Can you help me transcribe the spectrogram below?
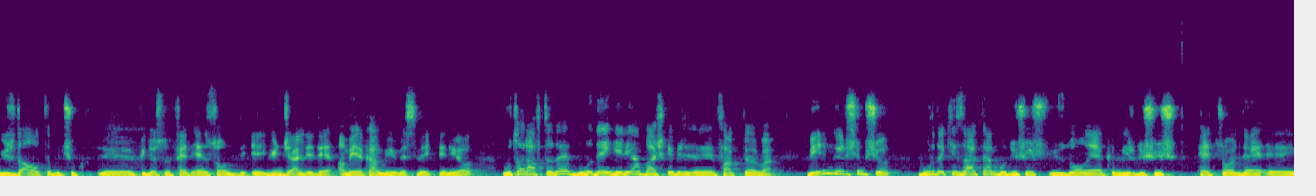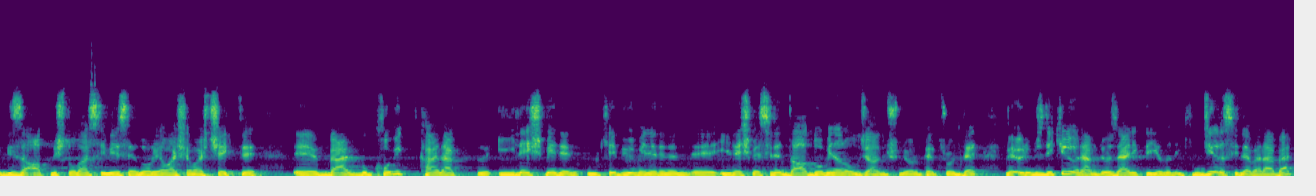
%6,5 e, biliyorsun Fed en son e, güncelledi. Amerikan büyümesi bekleniyor. Bu tarafta da bunu dengeleyen başka bir e, faktör var. Benim görüşüm şu. Buradaki zaten bu düşüş %10'a yakın bir düşüş. Petrolde e, bizi 60 dolar seviyesine doğru yavaş yavaş çekti. E, ben bu Covid kaynaklı iyileşmenin, ülke büyümelerinin e, iyileşmesinin daha dominan olacağını düşünüyorum petrolde. Ve önümüzdeki dönemde özellikle yılın ikinci yarısıyla beraber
